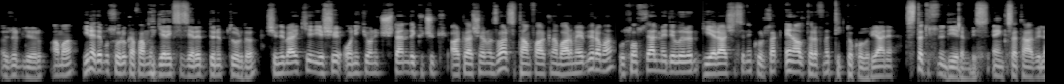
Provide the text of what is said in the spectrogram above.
Özür diliyorum. Ama yine de bu soru kafamda gereksiz yere dönüp durdu. Şimdi belki yaşı 12-13'ten de küçük arkadaşlarımız varsa tam farkına varmayabilir ama bu sosyal medyaların hiyerarşisini kursak en alt tarafında TikTok olur. Yani statüsünü diyelim biz en kısa tabirle.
